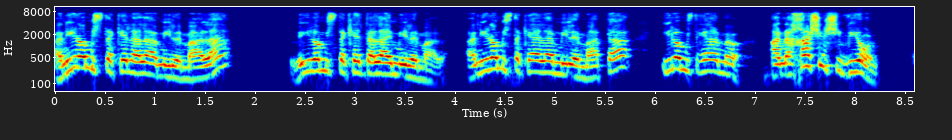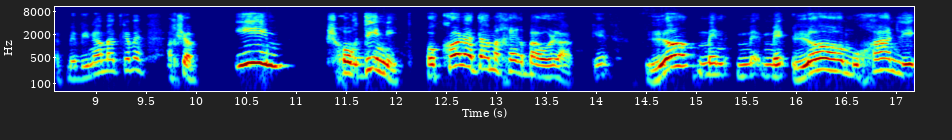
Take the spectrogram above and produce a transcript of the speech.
אני לא מסתכל עליה מלמעלה, והיא לא מסתכלת עליי מלמעלה. אני לא מסתכל עליה מלמטה, היא לא מסתכלת עליה מלמטה. הנחה של שוויון. את מבינה מה את מתכוונת? עכשיו, אם שחורדינית, או כל אדם אחר בעולם, כן? לא, לא מוכן לי,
